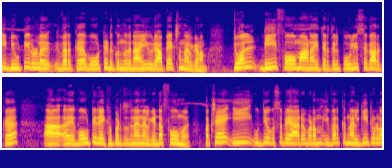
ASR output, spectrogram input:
ഈ ഡ്യൂട്ടിയിലുള്ള ഇവർക്ക് വോട്ടെടുക്കുന്നതിനായി ഒരു അപേക്ഷ നൽകണം. ട്വൽവ് ഡി ഫോമാണ് ഇത്തരത്തിൽ പോലീസുകാർക്ക് വോട്ട് രേഖപ്പെടുത്തുന്നതിനായി നൽകേണ്ട ഫോം. പക്ഷേ ഈ ഉദ്യോഗസ്ഥരുടെ ആരോപണം ഇവർക്ക് നൽകിയിട്ടുള്ള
